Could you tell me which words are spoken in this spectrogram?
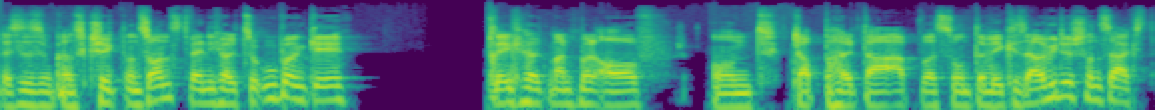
das ist ganz geschickt. Und sonst, wenn ich halt zur U-Bahn gehe, drehe ich halt manchmal auf und klappe halt da ab, was so unterwegs ist. Aber wie du schon sagst,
